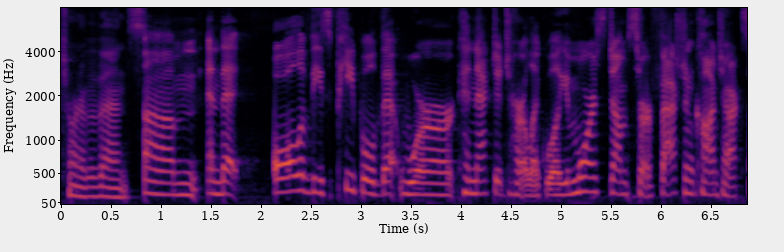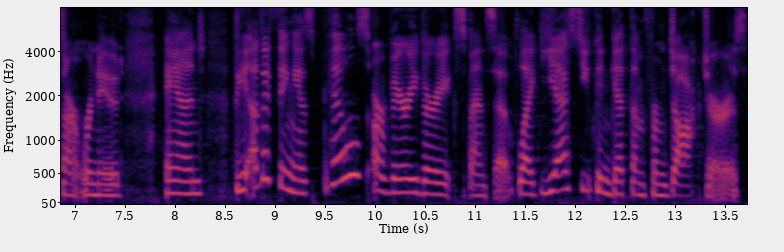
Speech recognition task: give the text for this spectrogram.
turn of events. Um, and that all of these people that were connected to her, like William Morris dumps her, fashion contracts aren't renewed. And the other thing is, pills are very, very expensive. Like, yes, you can get them from doctors,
